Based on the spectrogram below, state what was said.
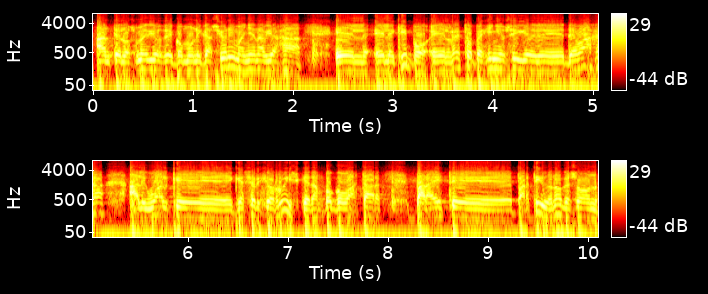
ante los medios de comunicación y mañana viaja el, el equipo. El resto Pejiño sigue de, de baja, al igual que, que Sergio Ruiz, que tampoco va a estar para este partido, ¿no? que son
